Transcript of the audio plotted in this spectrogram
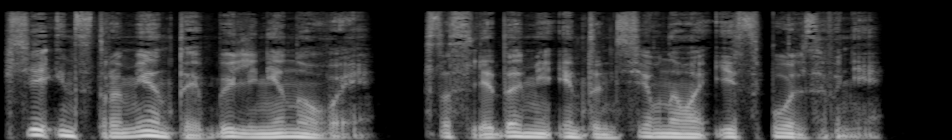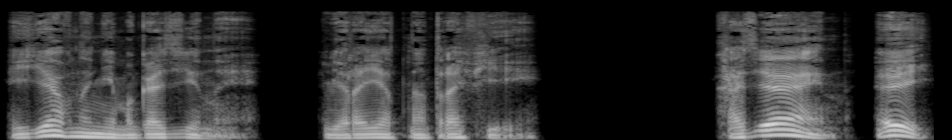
Все инструменты были не новые, со следами интенсивного использования, явно не магазины, вероятно, трофеи. «Хозяин! Эй!»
